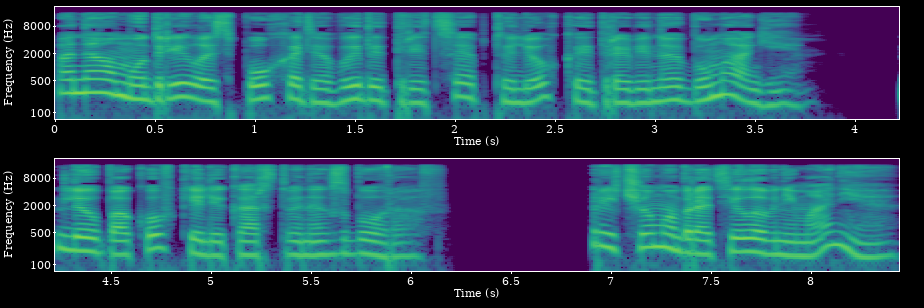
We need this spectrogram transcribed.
Она умудрилась походя выдать рецепт легкой травяной бумаги для упаковки лекарственных сборов. Причем обратила внимание,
